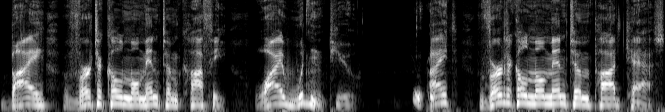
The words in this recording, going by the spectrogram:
Buy Vertical Momentum Coffee. Why wouldn't you? Right? Vertical Momentum Podcast.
